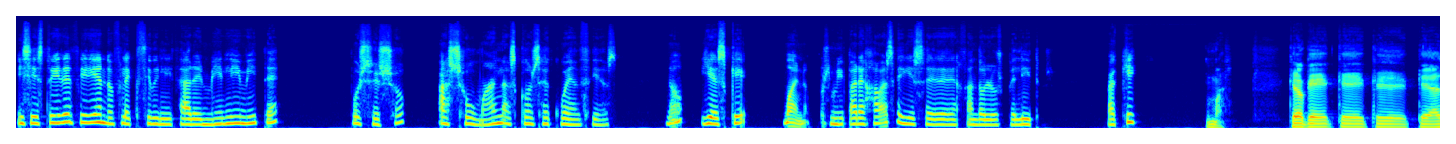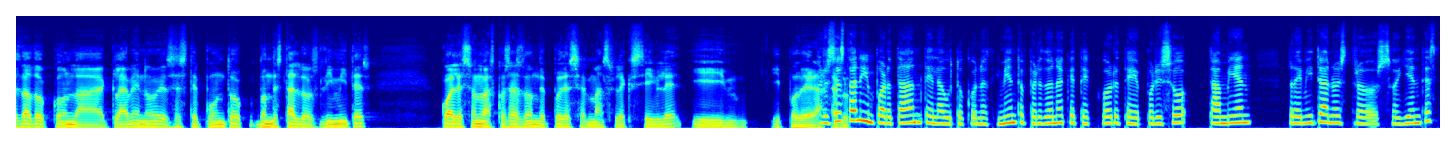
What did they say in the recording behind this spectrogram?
Y si estoy decidiendo flexibilizar en mi límite, pues eso, asuman las consecuencias, ¿no? Y es que, bueno, pues mi pareja va a seguirse dejando los pelitos. Aquí. Vale. Creo que, que, has dado con la clave, ¿no? Es este punto, ¿dónde están los límites? ¿Cuáles son las cosas donde puede ser más flexible y, y poder Por eso es tan importante el autoconocimiento, perdona que te corte, por eso también remito a nuestros oyentes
